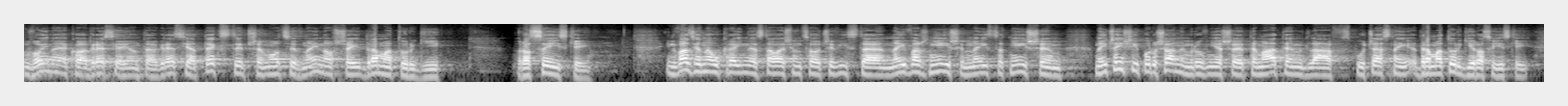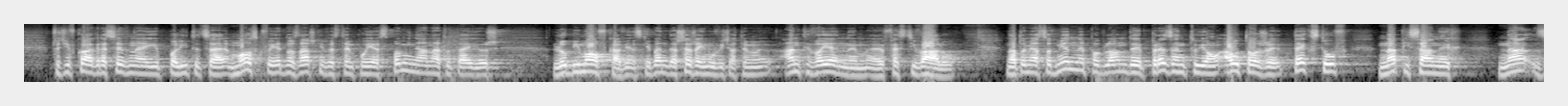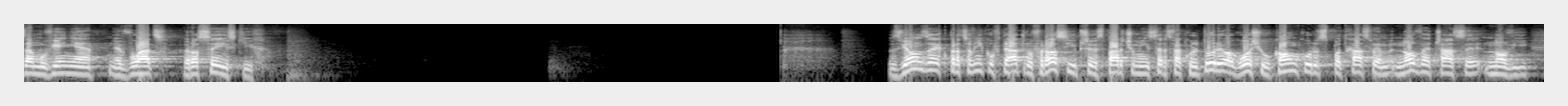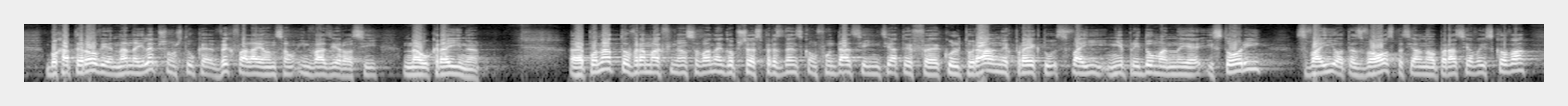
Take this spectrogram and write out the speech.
Wojna jako agresja i antyagresja, teksty przemocy w najnowszej dramaturgii rosyjskiej. Inwazja na Ukrainę stała się, co oczywiste, najważniejszym, najistotniejszym, najczęściej poruszanym również tematem dla współczesnej dramaturgii rosyjskiej. Przeciwko agresywnej polityce Moskwy jednoznacznie występuje wspominana tutaj już Lubimowka, więc nie będę szerzej mówić o tym antywojennym festiwalu. Natomiast odmienne poglądy prezentują autorzy tekstów napisanych na zamówienie władz rosyjskich. Związek Pracowników Teatrów Rosji przy wsparciu Ministerstwa Kultury ogłosił konkurs pod hasłem Nowe czasy, nowi bohaterowie na najlepszą sztukę wychwalającą inwazję Rosji na Ukrainę. Ponadto w ramach finansowanego przez Prezydencką Fundację Inicjatyw Kulturalnych projektu Swai Niepridumanne Historii, SWAI OTSWO, specjalna operacja wojskowa,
